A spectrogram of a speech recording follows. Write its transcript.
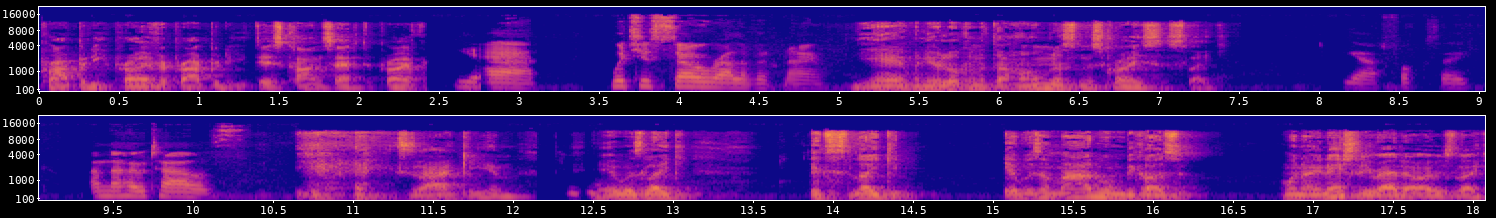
property private property this concept of private yeah. Which is so relevant now. yeah when you're looking at the homelessness crisis like Yeah, fuck's sake. And the hotels. Yeah, exactly. And it was like, it's like, it was a mad one because when I initially read it, I was like,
